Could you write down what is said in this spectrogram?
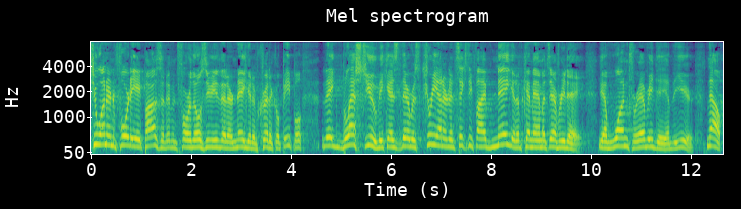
248 positive, and for those of you that are negative, critical people, they blessed you because there was 365 negative commandments every day. You have one for every day of the year. Now,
